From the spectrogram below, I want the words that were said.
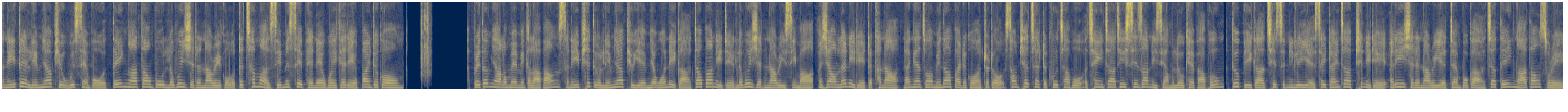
စနီးတဲ့လင်းများဖြူဝစ်စင်ဖို့သိန်း9000ဖို့လက်ဝိရတနာတွေကိုတစ်ချက်မှဈေးမစစ်ဖဲနဲ့ဝယ်ခဲ့တဲ့အပိုင်းတကုံပရိသတ်များလုံးမဲ့မင်္ဂလာပါစနီးဖြစ်သူလင်းများဖြူရဲ့မျက်ဝန်းတွေကတောက်ပနေတဲ့လက်ဝိရတနာတွေစီမှာအယောင်လက်နေတဲ့တခဏနိုင်ငံကျော်မင်းသားပိုင်းတကုံအတွက်တော့စောင့်ဖြတ်ချက်တစ်ခုချဖို့အချိန်ကြာကြီးစဉ်းစားနေစရာမလိုခဲ့ပါဘူးသူ့ဘေကချစ်စနီးလေးရဲ့စိတ်တိုင်းကျဖြစ်နေတဲ့အဲ့ဒီရတနာတွေရဲ့တန်ဖိုးကကျပ်သိန်း9000ဆိုတဲ့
